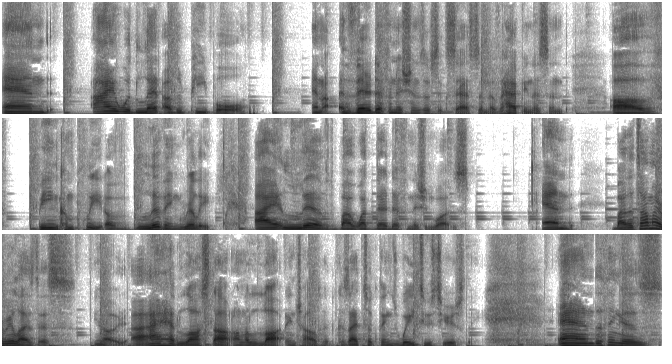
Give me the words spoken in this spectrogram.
And I would let other people and their definitions of success and of happiness and of being complete, of living really. I lived by what their definition was. And by the time I realized this, you know, I had lost out on a lot in childhood because I took things way too seriously. And the thing is,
